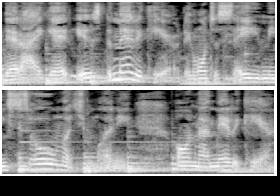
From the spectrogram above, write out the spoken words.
that I get is the Medicare. They want to save me so much money on my Medicare.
